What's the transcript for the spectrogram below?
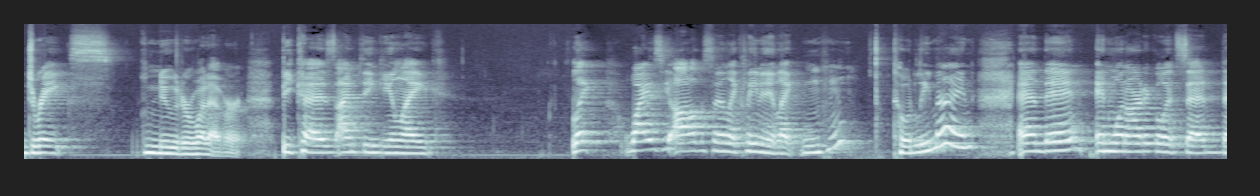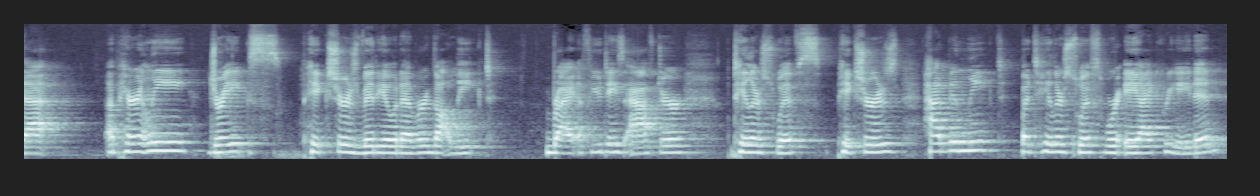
Drake's nude or whatever. Because I'm thinking like like why is he all of a sudden like claiming it? Like mm-hmm totally mine. And then in one article it said that apparently Drake's pictures video whatever got leaked right a few days after Taylor Swift's pictures had been leaked but Taylor Swift's were AI created.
